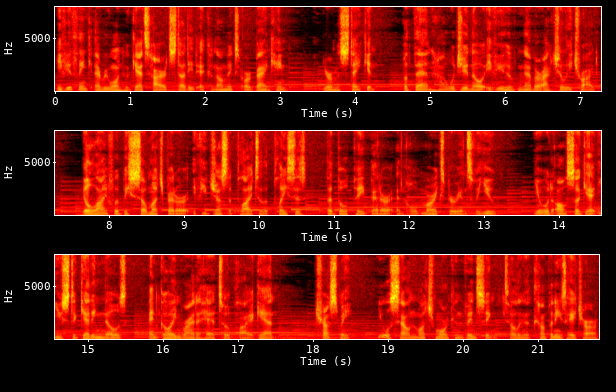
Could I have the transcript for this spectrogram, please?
If you think everyone who gets hired studied economics or banking, you're mistaken. But then how would you know if you have never actually tried? Your life would be so much better if you just applied to the places that both pay better and hold more experience for you. You would also get used to getting no's and going right ahead to apply again. Trust me, you will sound much more convincing telling a company's HR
